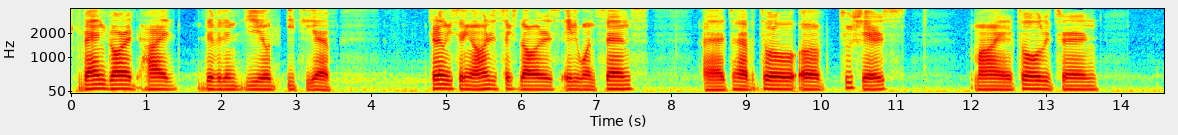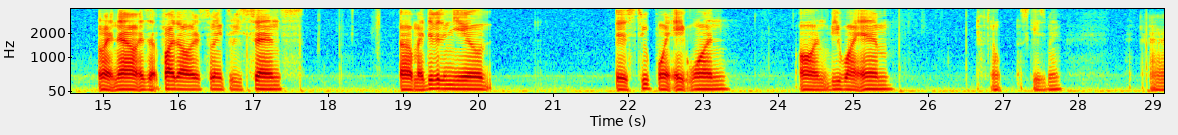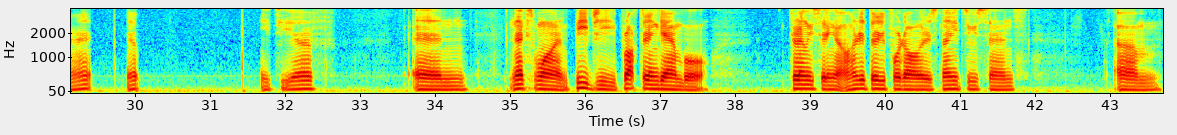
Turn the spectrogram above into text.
Vanguard High Dividend Yield ETF. Currently sitting $106.81 uh, to have a total of two shares. My total return right now is at five dollars twenty three cents. Uh, my dividend yield is two point eight one on BYM. Oh, excuse me. All right. Yep. ETF. And next one, PG Procter and Gamble currently sitting at $134.92. Um,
